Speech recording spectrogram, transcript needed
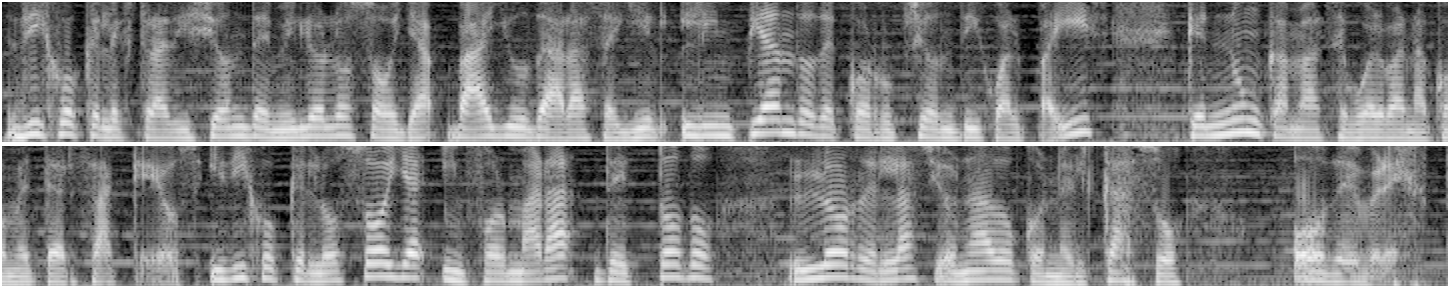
dijo que la extradición de Emilio Lozoya va a ayudar a seguir limpiando de corrupción, dijo al país, que nunca más se vuelvan a cometer saqueos y dijo que Lozoya informará de todo lo relacionado con el caso Odebrecht.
